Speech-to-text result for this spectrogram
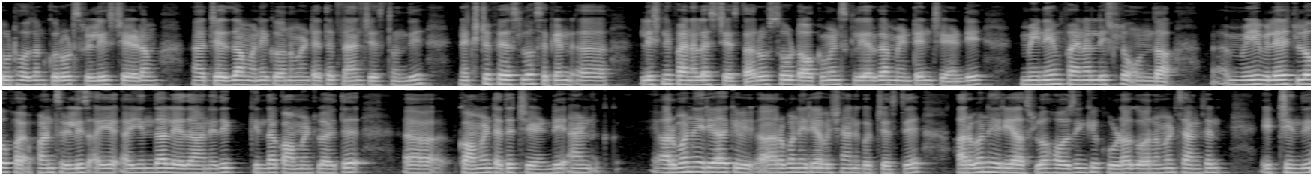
టూ థౌజండ్ క్రోడ్స్ రిలీజ్ చేయడం చేద్దామని గవర్నమెంట్ అయితే ప్లాన్ చేస్తుంది. నెక్స్ట్ ఫేజ్లో సెకండ్ లిస్ట్ని ఫైనలైజ్ చేస్తారు. సో డాక్యుమెంట్స్ క్లియర్గా మెయింటైన్ చేయండి. మీ నేమ్ ఫైనల్ లిస్ట్లో ఉందా? మీ విలేజ్లో ఫండ్స్ రిలీజ్ అయ్యి అయ్యిందా లేదా అనేది కింద కామెంట్లో అయితే కామెంట్ అయితే చేయండి. అండ్ అర్బన్ ఏరియాకి అర్బన్ ఏరియా విషయానికి వచ్చేస్తే అర్బన్ ఏరియాస్లో హౌసింగ్కి కూడా గవర్నమెంట్ శాంక్షన్ ఇచ్చింది.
